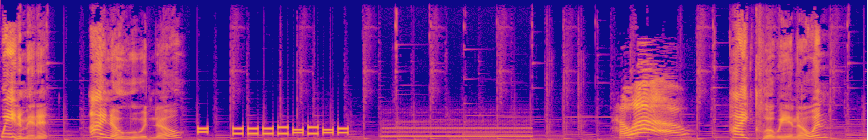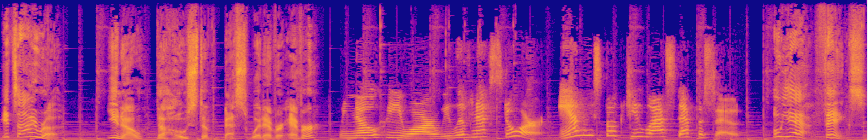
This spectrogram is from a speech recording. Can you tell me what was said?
Wait a minute. I know who would know. Hello? Hi, Chloe and Owen. It's Ira. You know, the host of Best Whatever Ever. We know who you are. We live next door. And we spoke to you last episode. Oh, yeah, thanks.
